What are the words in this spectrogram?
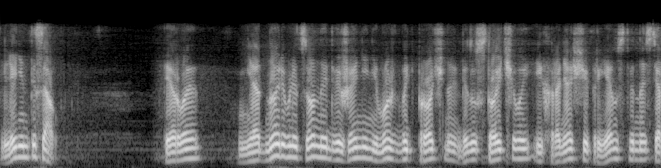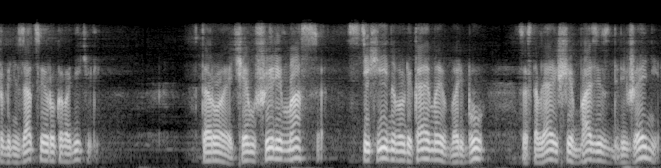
Ленин писал: Первое ни одно революционное движение не может быть прочной, безустойчивой и хранящей преемственность организации руководителей. Второе. Чем шире масса, стихийно вовлекаемая в борьбу, составляющая базис движения,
